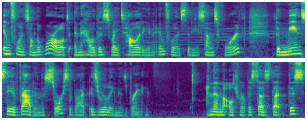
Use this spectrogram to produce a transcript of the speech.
influence on the world and how this vitality and influence that he sends forth, the mainstay of that and the source of that is really in his brain. And then the Rebbe says that this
